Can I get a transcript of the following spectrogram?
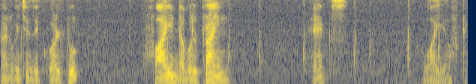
and which is equal to phi double prime x y of t.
